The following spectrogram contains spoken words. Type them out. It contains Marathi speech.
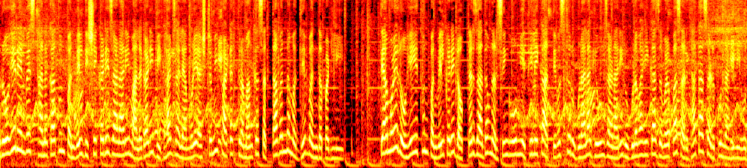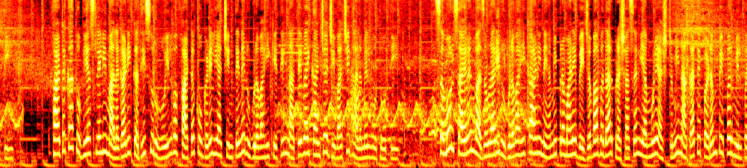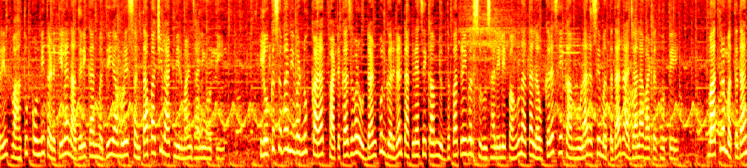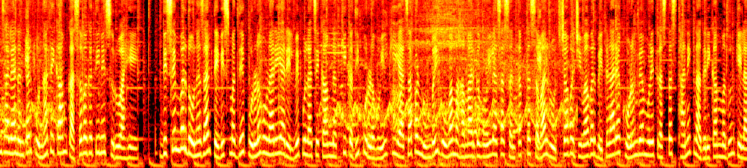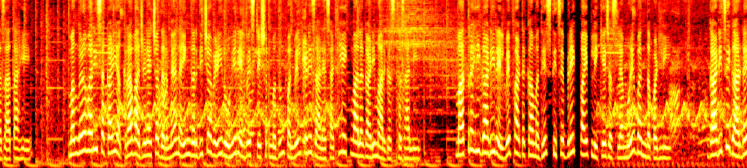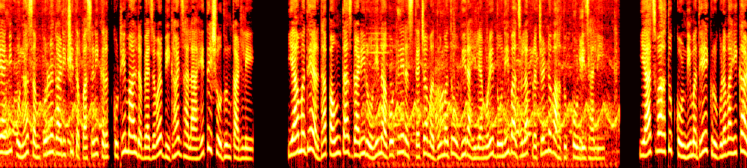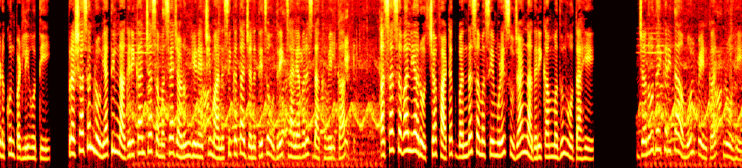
रोहे रेल्वे स्थानकातून पनवेल दिशेकडे जाणारी मालगाडी बिघाड झाल्यामुळे अष्टमी फाटक क्रमांक सत्तावन्नमध्ये बंद पडली. त्यामुळे रोहे येथून पनवेलकडे डॉक्टर जाधव नर्सिंग होम येथील एका अत्यवस्थ रुग्णाला घेऊन जाणारी रुग्णवाहिका जवळपास अर्धा तास अडकून राहिली होती. फाटकात उभी असलेली मालगाडी कधी सुरू होईल व फाटक उघडेल या चिंतेने रुग्णवाहिकेतील नातेवाईकांच्या जीवाची घालमेल होत होती. समोर सायरन वाजवणारी रुग्णवाहिका आणि नेहमीप्रमाणे बेजबाबदार प्रशासन यामुळे अष्टमी नाका ते पडम पेपर मिलपर्यंत वाहतूक कोंडीत अडकेल्या नागरिकांमध्ये यामुळे संतापाची लाट निर्माण झाली होती. लोकसभा निवडणूक काळात फाटकाजवळ उड्डाणपूल गर्डर टाकण्याचे काम युद्धपातळीवर सुरू झालेले पाहून आता लवकरच हे काम होणार असे मतदार राजाला वाटत होते. मात्र मतदान झाल्यानंतर पुन्हा ते काम कासवगतीने सुरू आहे. डिसेंबर दोन हजार तेवीसमध्ये पूर्ण होणारे या रेल्वे पुलाचे काम नक्की कधी पूर्ण होईल की याचा पण मुंबई गोवा महामार्ग होईल असा संतप्त सवाल रोजच्या व जीवावर बेतणाऱ्या खोळंब्यामुळे त्रस्त स्थानिक नागरिकांमधून केला जात आहे. मंगळवारी सकाळी अकरा वाजण्याच्या दरम्यान ऐन गर्दीच्या वेळी रोहे रेल्वे स्टेशनमधून पनवेलकडे जाण्यासाठी एक मालगाडी मार्गस्थ झाली. मात्र ही गाडी रेल्वे फाटकामध्येच तिचे ब्रेक पाईप लिकेज असल्यामुळे बंद पडली. गाडीचे गार्ड यांनी पुन्हा संपूर्ण गाडीची तपासणी करत कुठे माल डब्याजवळ बिघाड झाला आहे ते शोधून काढले. यामध्ये अर्धा पाऊण तास गाडी रोहे नागोठणे रस्त्याच्या मधोमध उभी राहिल्यामुळे दोन्ही बाजूला प्रचंड वाहतूक कोंडी झाली. याच वाहतूक कोंडीमध्ये एक रुग्णवाहिका अडकून पडली होती. प्रशासन रोह्यातील नागरिकांच्या समस्या जाणून घेण्याची मानसिकता जनतेचं उद्रेक झाल्यावरच दाखवेल का? असा सवाल या रोजच्या फाटक बंद समस्येमुळे सुजाण नागरिकांमधून होत आहे. जनोदयकरिता अमोल पेंडकर रोहे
